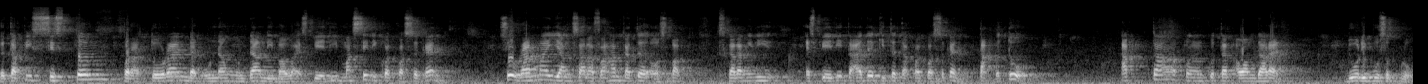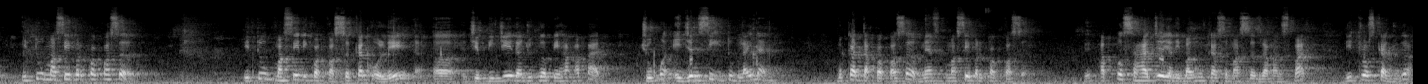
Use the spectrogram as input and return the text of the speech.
tetapi sistem peraturan dan undang-undang di bawah SPAD masih dikuatkuasakan. So ramai yang salah faham kata oh sebab sekarang ini SPAD tak ada kita tak kuatkuasakan. Tak betul. Akta Pengangkutan Awam Darat 2010 itu masih berkuatkuasa. Itu masih dikuatkuasakan oleh uh, JPJ dan juga pihak APAD. Cuma agensi itu berlainan. Bukan tak mas- masih berkuatkuasa. Okay. Apa sahaja yang dibangunkan semasa zaman SPAT diteruskan juga.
